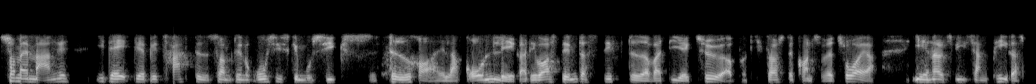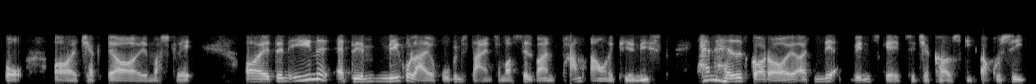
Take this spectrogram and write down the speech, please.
som af mange i dag bliver betragtet som den russiske musiks fædre eller grundlægger. Det var også dem, der stiftede og var direktører på de første konservatorier i henholdsvis St. Petersborg og, og Moskva. Og øh, den ene af dem, Nikolaj Rubinstein, som også selv var en fremragende pianist, han havde et godt øje og et nært venskab til Tchaikovsky og kunne se,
